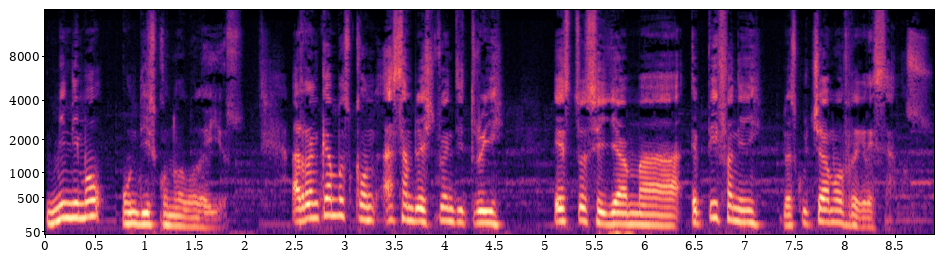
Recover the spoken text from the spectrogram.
mínimo un disco nuevo de ellos. Arrancamos con Assemblage 23. Esto se llama Epiphany. Lo escuchamos, regresamos.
